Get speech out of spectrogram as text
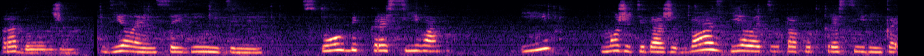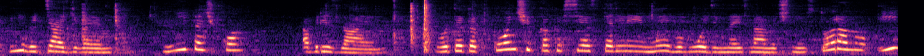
продолжим. Делаем соединительный столбик красиво. И можете даже два сделать вот так вот красивенько. И вытягиваем ниточку, обрезаем. Вот этот кончик, как и все остальные, мы выводим на изнаночную сторону. И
